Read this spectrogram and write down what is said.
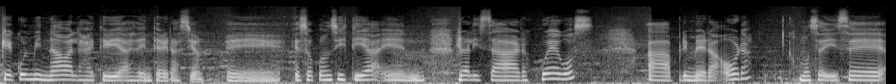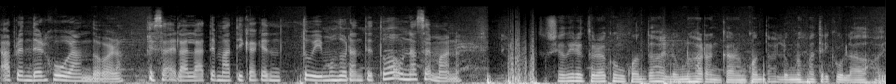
que culminaban las actividades de integración. Eh, eso consistía en realizar juegos a primera hora, como se dice, aprender jugando, ¿verdad? Esa era la temática que tuvimos durante toda una semana. Señora directora, ¿con cuántos alumnos arrancaron? ¿Cuántos alumnos matriculados hay?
